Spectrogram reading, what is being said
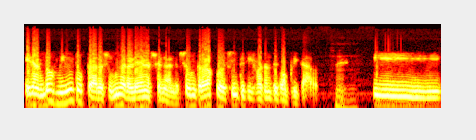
eran dos minutos para resumir la realidad nacional. O sea, un trabajo de síntesis bastante complicado. Y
